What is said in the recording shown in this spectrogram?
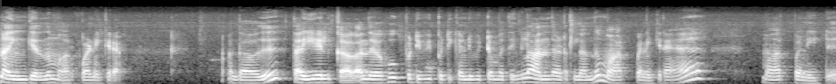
நான் இங்கேருந்து மார்க் பண்ணிக்கிறேன். அதாவது தையலுக்காக அந்த ஹூக் பட்டி வீப்பட்டி கண்டு விட்டோம் பார்த்தீங்களா? அந்த இடத்துல இருந்து மார்க் பண்ணிக்கிறேன். மார்க் பண்ணிவிட்டு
